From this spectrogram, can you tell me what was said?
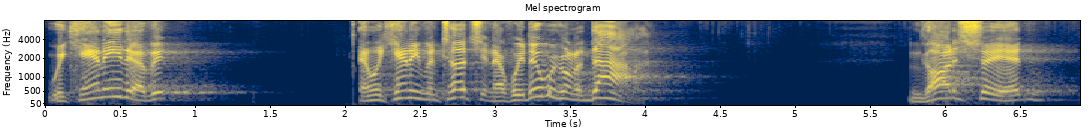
We can't eat of it, and we can't even touch it. Now, if we do, we're going to die. And God said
